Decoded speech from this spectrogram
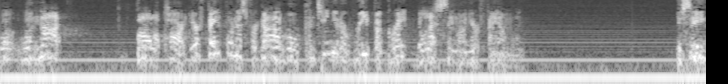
will, will not fall apart. Your faithfulness for God will continue to reap a great blessing on your family. You see,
